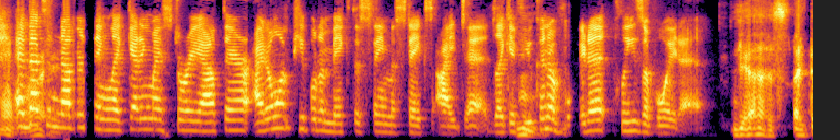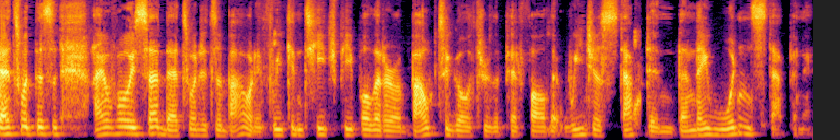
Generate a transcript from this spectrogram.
And that's right. another thing like getting my story out there i don't want people to make the same mistakes i did like if you Hmm. can avoid it please avoid it Yes, like that's what this is. I've always said that's what it's about. If we can teach people that are about to go through the pitfall that we just stepped in, then they wouldn't step in it.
